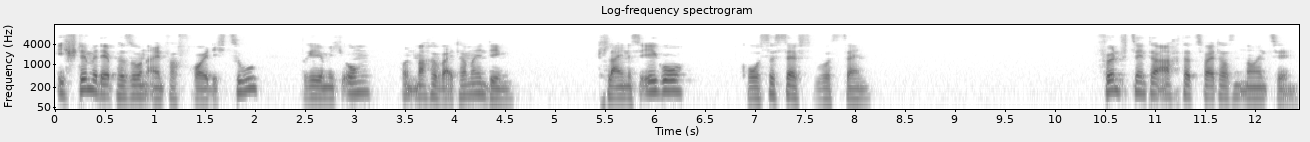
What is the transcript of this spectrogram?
Ich stimme der Person einfach freudig zu, drehe mich um und mache weiter mein Ding. Kleines Ego, großes Selbstbewusstsein. 15.08.2019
